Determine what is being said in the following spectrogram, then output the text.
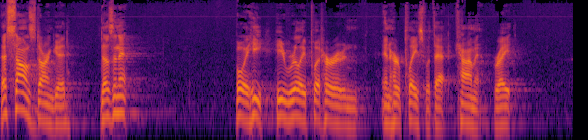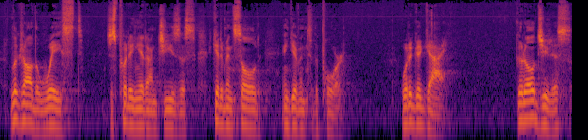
That sounds darn good, doesn't it? Boy, he, he really put her in, in her place with that comment, right? Look at all the waste, just putting it on Jesus. It could have been sold and given to the poor. What a good guy. Good old Judas,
